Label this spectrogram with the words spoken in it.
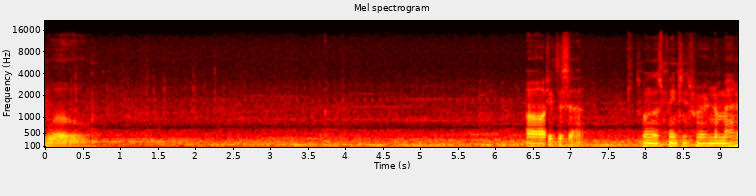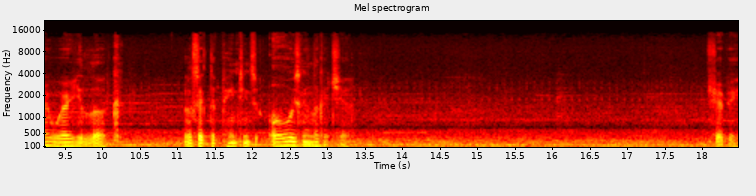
Whoa. Oh, check this out. It's one of those paintings where no matter where you look, it looks like the painting's always gonna look at you. Trippy.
